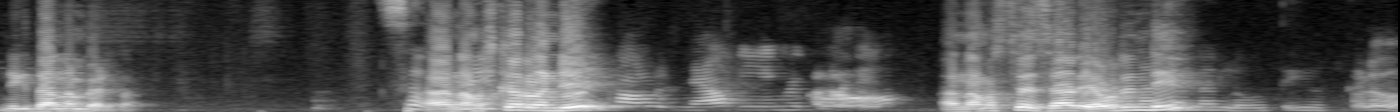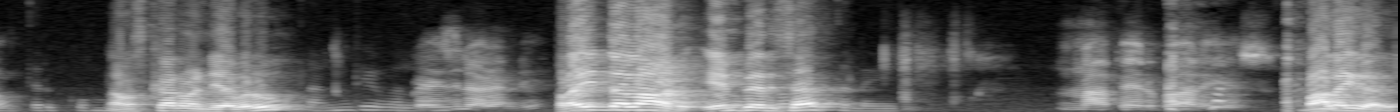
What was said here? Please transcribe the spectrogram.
నీకు దండం పెడతా. నమస్కారం అండి. నమస్తే సార్ ఎవరండి? నమస్కారం అండి ఎవరు? ప్రైజ్ దలాడ్ ఏం పేరు సార్. నా పేరు బాలయ్య గారు.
